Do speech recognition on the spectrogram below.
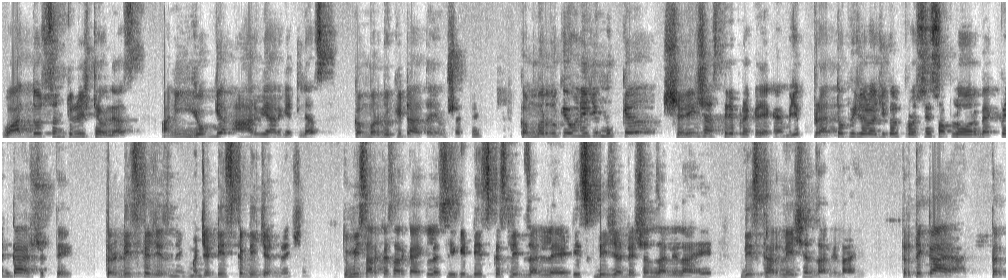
वाद दोष संतुलित ठेवल्यास आणि योग्य आहार विहार घेतल्यास कंबरदुखी टाळता येऊ शकते. कंबरदुखी होण्याची मुख्य शरीरशास्त्रीय प्रक्रिया काय? म्हणजे pathophysiological process of lower back pain काय असू शकते? तर डिस्क जिजनिंग म्हणजे डिस्क डिजनरेशन. तुम्ही सारखं सारखं ऐकलं असेल की डिस्क स्लिप झालेलं आहे डिस्क डिजनरेशन झालेलं आहे डिस्क हर्नेशन झालेलं आहे. तर ते काय आहे? तर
